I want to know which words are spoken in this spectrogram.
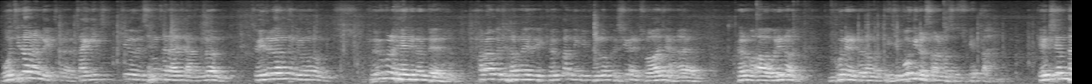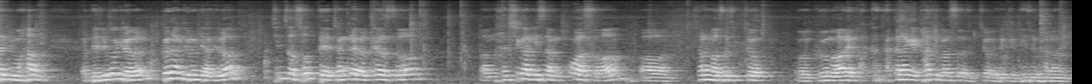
모지라는 거 있잖아요. 자기 기업이 생산하지 않는 저희들 같은 경우는 교육을 해야 되는데 할아버지 할머니들이 교육받는 게 별로 그 시간에 좋아하지 않아요. 그러면 아 우리는 이번에는 그러면 돼지고기를 삶아서 주겠다. 객센터지만 돼지고기를 그냥 주는 게 아니라 진짜 솥에 장작을 떼어서 어, 한 시간 이상 꼬아서 어, 삶아서 직접 어, 그 마을에 따끈따끈하게 가져가서 직접 이렇게 대접하는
